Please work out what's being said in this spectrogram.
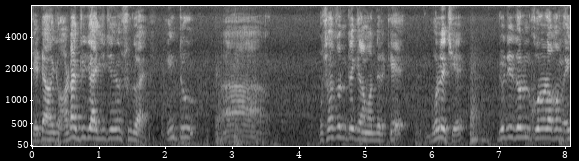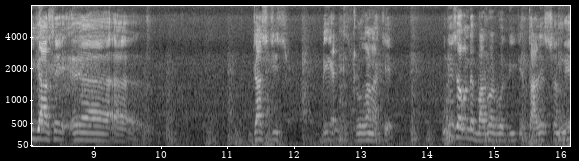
যেটা হয়তো হঠাৎ যদি অ্যাজিটেশন শুরু হয়, কিন্তু প্রশাসন থেকে আমাদেরকে বলেছে, যদি ধরুন কোনো রকম এই যে আসে জাস্টিস এই একটা স্লোগান আছে। পুলিশ আমাদের বারবার বলে দিয়েছে, তাদের সঙ্গে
